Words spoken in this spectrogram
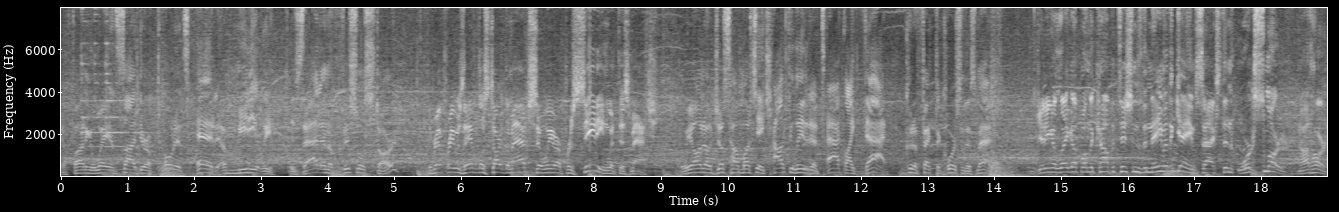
Yeah, finding a way inside their opponent's head immediately. Is that an official start? The referee was able to start the match, so we are proceeding with this match. We all know just how much a calculated attack like that could affect the course of this match. Getting a leg up on the competition is the name of the game, Saxton. Work smarter, not harder.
